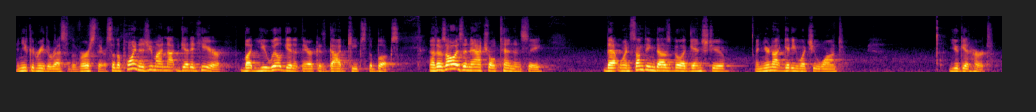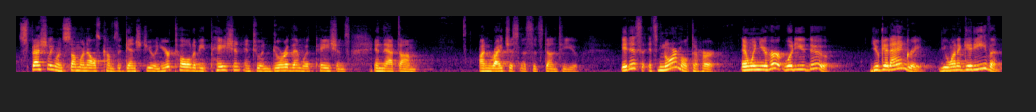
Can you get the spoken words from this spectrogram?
And you could read the rest of the verse there. So the point is, you might not get it here, but you will get it there because God keeps the books. Now, there's always a natural tendency that when something does go against you and you're not getting what you want, you get hurt. Especially when someone else comes against you and you're told to be patient and to endure them with patience in that um, unrighteousness that's done to you. It is, it's normal to hurt. And when you hurt, what do you do? You get angry. You want to get even.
